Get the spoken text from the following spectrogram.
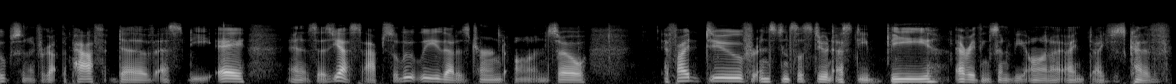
Oops, and I forgot the path, dev SDA, and it says yes, absolutely, that is turned on. So if I do, for instance, let's do an SDB, everything's going to be on. I, I, I, just kind of,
